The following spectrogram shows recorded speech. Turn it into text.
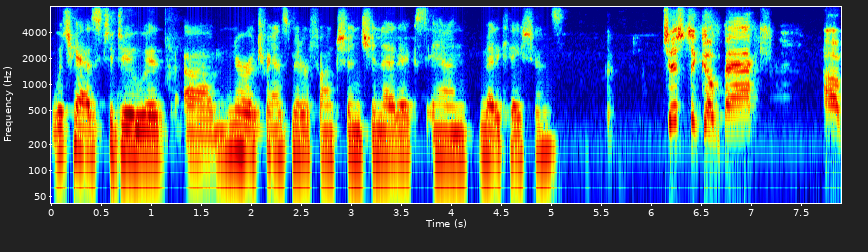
which has to do with um, neurotransmitter function, genetics, and medications. just to go back, uh,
